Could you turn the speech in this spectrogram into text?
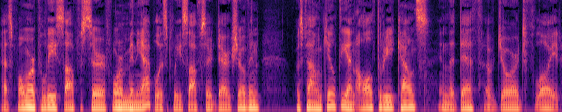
As former police officer, former Minneapolis police officer Derek Chauvin was found guilty on all three counts in the death of George Floyd.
